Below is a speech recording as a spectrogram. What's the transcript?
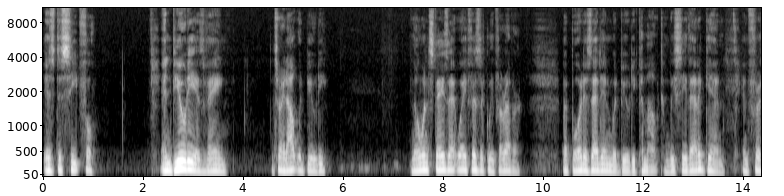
is deceitful. And beauty is vain. It's right, outward beauty. No one stays that way physically forever. But boy, does that inward beauty come out. And we see that again in 1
